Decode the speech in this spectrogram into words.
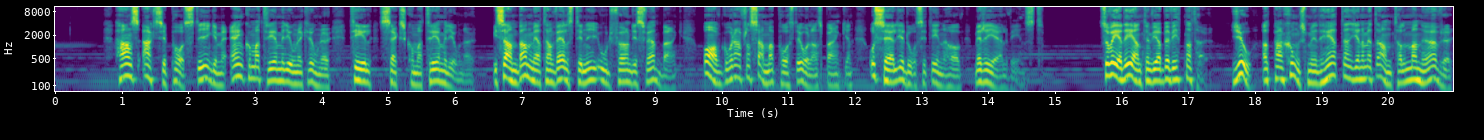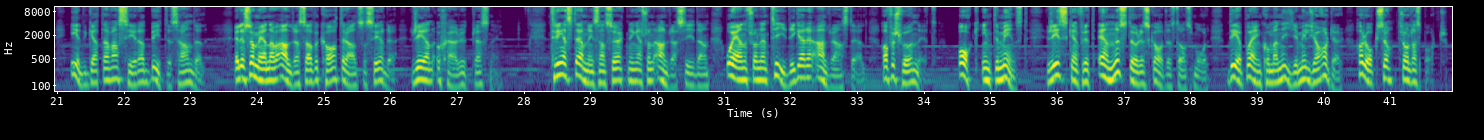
Hans aktiepost stiger med 1,3 miljoner kronor till 6,3 miljoner. I samband med att han väljs till ny ordförande i Swedbank avgår han från samma post i Ålandsbanken och säljer då sitt innehav med rejäl vinst. Så vad är det egentligen vi har bevittnat här? Jo, att Pensionsmyndigheten genom ett antal manövrer idkat avancerad byteshandel. Eller som en av Allras advokater alltså ser det, ren och skär utpressning. Tre stämningsansökningar från Allra-sidan och en från en tidigare Allra-anställd har försvunnit. Och inte minst, risken för ett ännu större skadeståndsmål, det på 1,9 miljarder, har också trollats bort.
